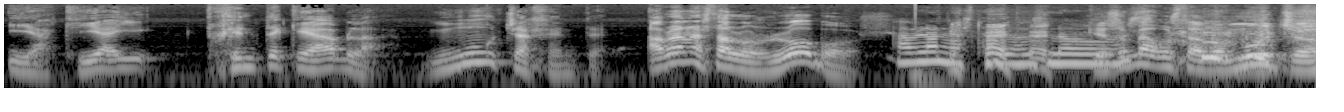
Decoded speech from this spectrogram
Y aquí hay gente que habla, mucha gente. Hablan hasta los lobos. Hablan hasta los lobos. Que eso me ha gustado mucho.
